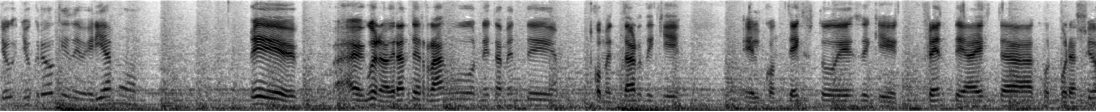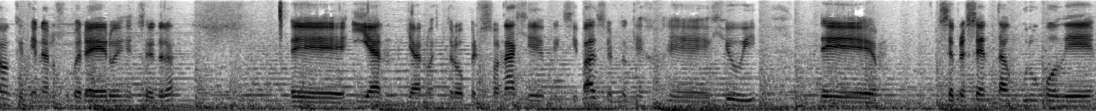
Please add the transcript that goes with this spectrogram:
yo, creo que deberíamos, eh, bueno, a grandes rasgos, netamente comentar de que el contexto es de que frente a esta corporación que tiene a los superhéroes, etcétera, eh, y, a, nuestro personaje principal, ¿cierto? Que es Huey, se presenta un grupo de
